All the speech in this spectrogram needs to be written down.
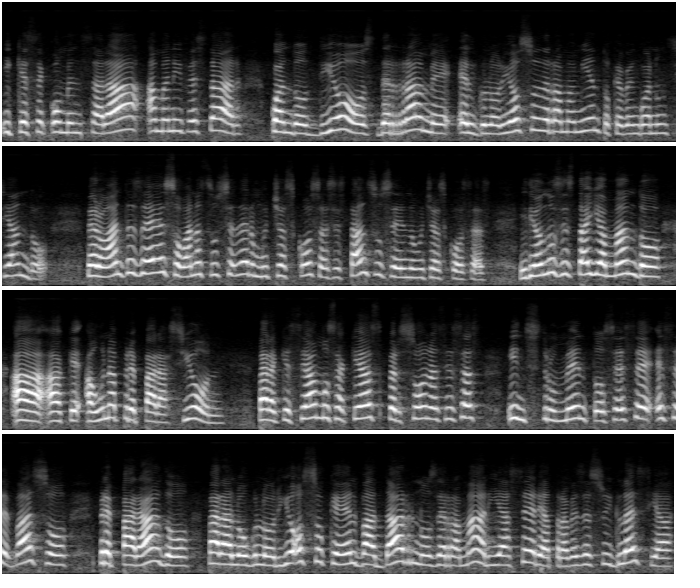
y que se comenzará a manifestar cuando Dios derrame el glorioso derramamiento que vengo anunciando. Pero antes de eso van a suceder muchas cosas, están sucediendo muchas cosas. Y Dios nos está llamando a, a, a una preparación para que seamos aquellas personas, esos instrumentos, ese, ese vaso preparado para lo glorioso que Él va a darnos, derramar y hacer a través de su iglesia,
